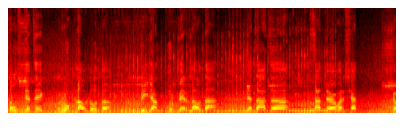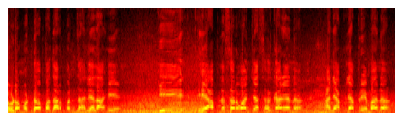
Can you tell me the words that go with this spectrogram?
संस्थेचं एक रोप लावलं होतं. बीज अंकुर पेरला होता. त्याचं आज सातव्या वर्षात एवढं मोठं पदार्पण झालेलं आहे की हे आपलं सर्वांच्या सहकार्यानं आणि आपल्या प्रेमानं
